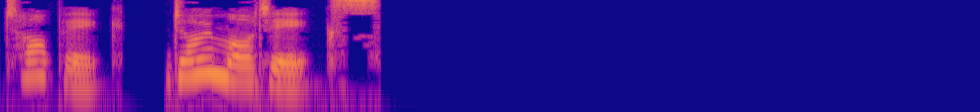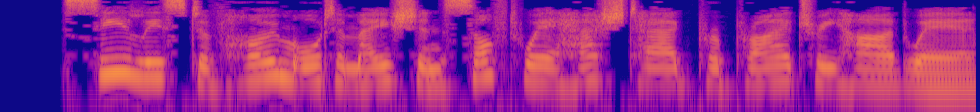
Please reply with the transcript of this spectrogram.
Topic: Domotics See List of home automation software Hashtag proprietary hardware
